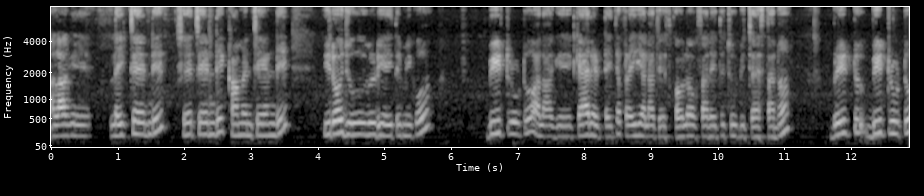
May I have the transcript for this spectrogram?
అలాగే లైక్ చేయండి షేర్ చేయండి కామెంట్ చేయండి. ఈరోజు వీడియో అయితే మీకు బీట్రూట్ అలాగే క్యారెట్ అయితే ఫ్రై ఎలా చేసుకోవాలో ఒకసారి అయితే చూపించేస్తాను. Beet beetroot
